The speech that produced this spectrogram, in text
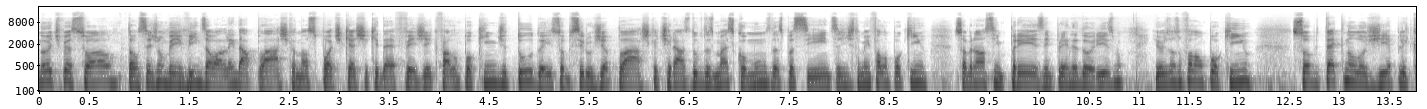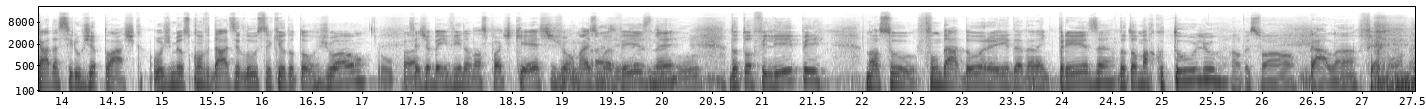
Boa noite, pessoal. Então sejam bem-vindos ao Além da Plástica, nosso podcast aqui da FVG que fala um pouquinho de tudo aí sobre cirurgia plástica, tirar as dúvidas mais comuns das pacientes. A gente também fala um pouquinho sobre a nossa empresa, empreendedorismo e hoje nós vamos falar um pouquinho sobre tecnologia aplicada à cirurgia plástica. Hoje meus convidados ilustres aqui o Dr. João. Opa. Seja bem-vindo ao nosso podcast, João, Muito mais uma vez, né? Dr. Felipe, nosso fundador aí da, da empresa, Dr. Marco Túlio. Fala, pessoal. Galã, fenômeno.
